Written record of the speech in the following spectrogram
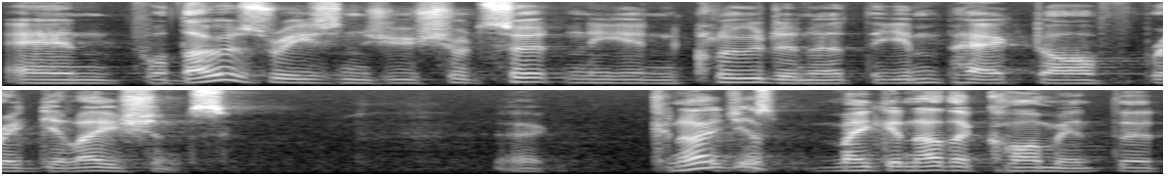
and for those reasons you should certainly include in it the impact of regulations. Uh, can I just make another comment that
